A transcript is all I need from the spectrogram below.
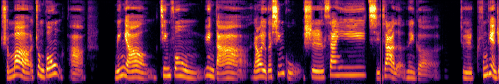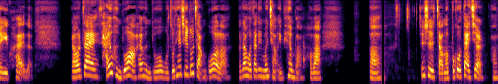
什么重工啊？明阳、金丰、韵达，然后有个新股是三一旗下的那个，就是风电这一块的，然后在还有很多啊，还有很多，我昨天其实都讲过了，我待会再给你们讲一遍吧，好吧？啊，真是讲的不够带劲儿啊，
